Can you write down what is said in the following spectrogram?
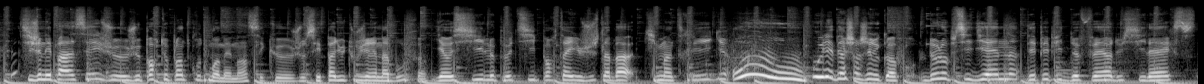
si je n'ai pas assez, je, porte plainte contre moi-même. Hein. C'est que je sais pas du tout gérer ma bouffe. Il y a aussi le petit portail juste là-bas qui m'intrigue. Ouh, Ouh, il est bien chargé le coffre? De l'obsidienne, des pépites de fer, du silex,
